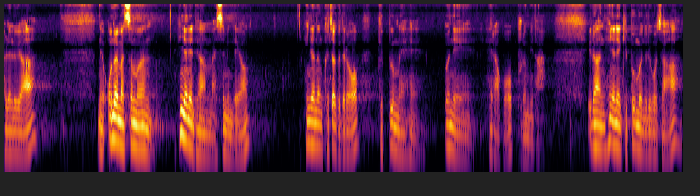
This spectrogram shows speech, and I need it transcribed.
할렐루야. 네, 오늘 말씀은 희년에 대한 말씀인데요. 희년은 그저 그대로 기쁨의 해, 은혜의 해라고 부릅니다. 이러한 희년의 기쁨을 누리고자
